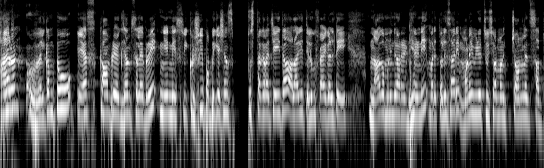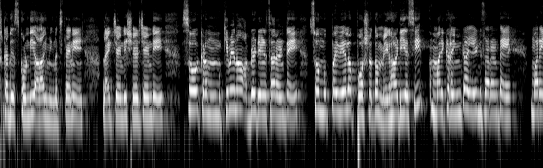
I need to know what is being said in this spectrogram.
Hi run welcome to S competitive exams library నేను మీ శ్రీ కృషి పబ్లికేషన్స్ పుస్తక రచయిత అలాగే తెలుగు ఫ్యాకల్టీ నాగమునింద్ర రెడ్డి అండి. మరి తొలిసారి మన వీడియో చూసేవారు మన ఛానల్ అయితే సబ్స్క్రైబ్ చేసుకోండి అలాగే మీకు నచ్చితేనే లైక్ చేయండి షేర్ చేయండి. సో ఇక్కడ ముఖ్యమైన అప్డేట్ ఏంటి సార్ అంటే సో ముప్పై వేల పోస్టులతో మెగా డిఎస్సి. మరి ఇక్కడ ఇంకా ఏంటి సార్ అంటే మరి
